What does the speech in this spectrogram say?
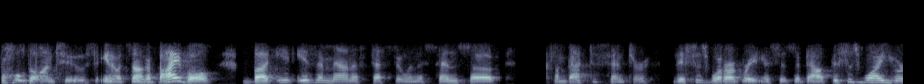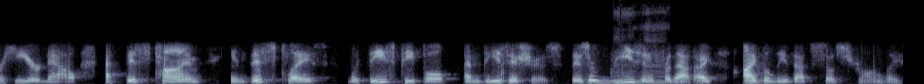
to hold on to. You know, it's not a Bible, but it is a manifesto in the sense of come back to center, this is what our greatness is about. This is why you're here now, at this time, in this place, with these people and these issues. There's a reason mm-hmm. for that. I, I believe that so strongly,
